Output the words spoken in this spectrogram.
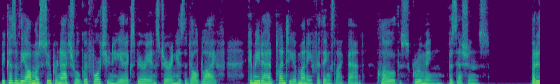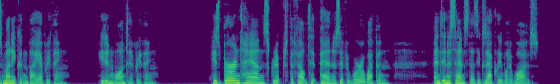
Because of the almost supernatural good fortune he had experienced during his adult life, Kamita had plenty of money for things like that clothes, grooming, possessions. But his money couldn't buy everything. He didn't want everything. His burned hands gripped the felt tip pen as if it were a weapon, and in a sense that's exactly what it was.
